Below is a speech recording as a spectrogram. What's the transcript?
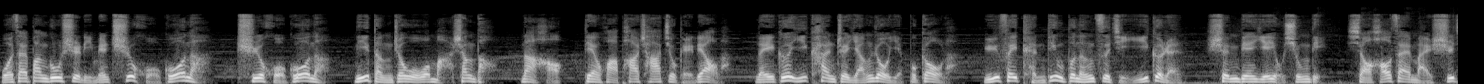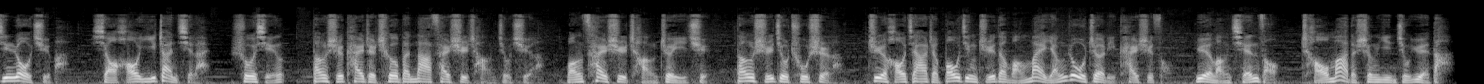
我在办公室里面吃火锅呢，吃火锅呢。你等着我，我马上到。那好，电话啪嚓就给撂了。磊哥一看这羊肉也不够了，于飞肯定不能自己一个人，身边也有兄弟。小豪再买十斤肉去吧。小豪一站起来说行。当时开着车奔那菜市场就去了。往菜市场这一去，当时就出事了。志豪夹着包径直的往卖羊肉这里开始走，越往前走，吵骂的声音就越大。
